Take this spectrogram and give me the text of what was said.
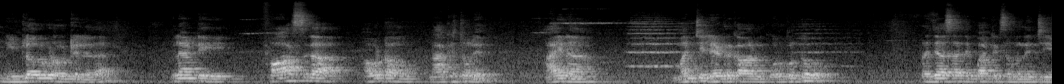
అంటే ఇంట్లో వాళ్ళు కూడా ఓట్లు లేదా? ఇలాంటి ఫార్స్గా అవటం నాకు ఇష్టం లేదు. ఆయన మంచి లీడర్ కావాలని కోరుకుంటూ ప్రజాశాంతి పార్టీకి సంబంధించి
